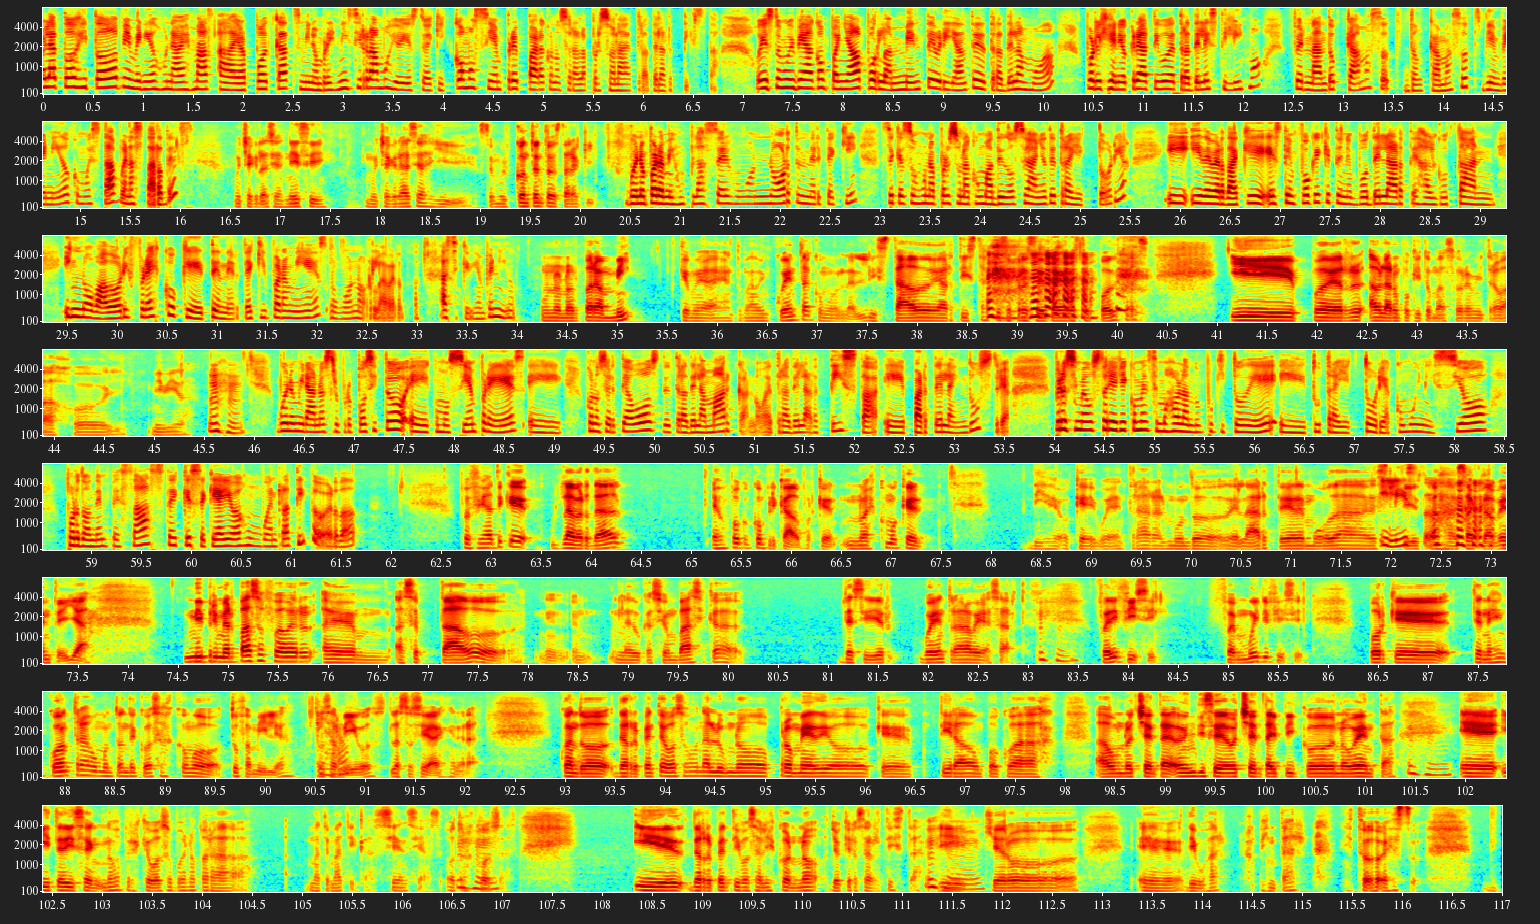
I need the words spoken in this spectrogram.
Hola a todos y todas, bienvenidos una vez más a Dire Podcasts. Mi nombre es Nisi Ramos y hoy estoy aquí como siempre para conocer a la persona detrás del artista. Hoy estoy muy bien acompañada por la mente brillante detrás de la moda, por el genio creativo detrás del estilismo, Fernando Camazot. Don Camazot, bienvenido, ¿cómo está? Buenas tardes. Muchas gracias, Nisi. Muchas gracias y estoy muy contento de estar aquí. Bueno, para mí es un placer, es un honor tenerte aquí. Sé que sos una persona con más de 12 años de trayectoria y, y de verdad que este enfoque que tenés vos del arte es algo tan innovador y fresco que tenerte aquí para mí es un honor, la verdad. Así que bienvenido. Un honor para mí que me hayan tomado en cuenta como el listado de artistas que se presentan en este podcast y poder hablar un poquito más sobre mi trabajo y mi vida. Bueno, mira, nuestro propósito, eh, como siempre, es eh, conocerte a vos detrás de la marca, ¿no? Detrás del artista, eh, parte de la industria. Pero sí me gustaría que comencemos hablando un poquito de tu trayectoria, cómo inició, por dónde empezaste, que sé que ya llevas un buen ratito, ¿verdad? Pues fíjate que la verdad es un poco complicado porque no es como que dije, ok, voy a entrar al mundo del arte, de moda. Y listo. exactamente, ya. Mi primer paso fue haber em, aceptado en, la educación básica, decidir, voy a entrar a Bellas Artes. Fue difícil, fue muy difícil, porque tenés en contra un montón de cosas como tu familia, tus amigos, la sociedad en general. Cuando de repente vos sos un alumno promedio que tira un poco a, a un, 80, un índice de 80 y pico, 90, eh, y te dicen, no, pero es que vos sos bueno para matemáticas, ciencias, otras cosas. Y de repente vos salís con, no, yo quiero ser artista y quiero eh, dibujar, pintar y todo eso.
